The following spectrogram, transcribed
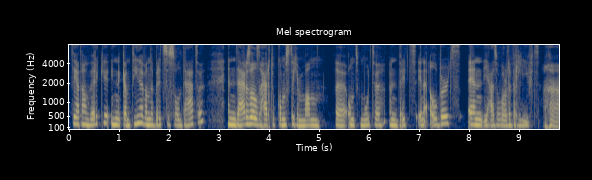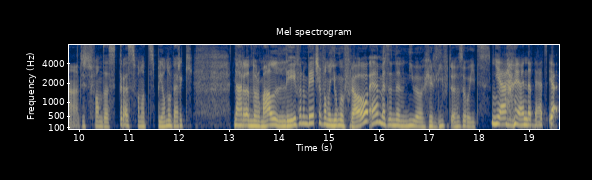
ze gaat dan werken in de kantine van de Britse soldaten. En daar zal ze haar toekomstige man uh, ontmoeten, een Brit in Albert. En ja, ze worden verliefd. Aha, dus van de stress van het spionnenwerk naar een normaal leven een beetje van een jonge vrouw hè, met een, nieuwe geliefde, zoiets. Ja, ja, inderdaad. Ja,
